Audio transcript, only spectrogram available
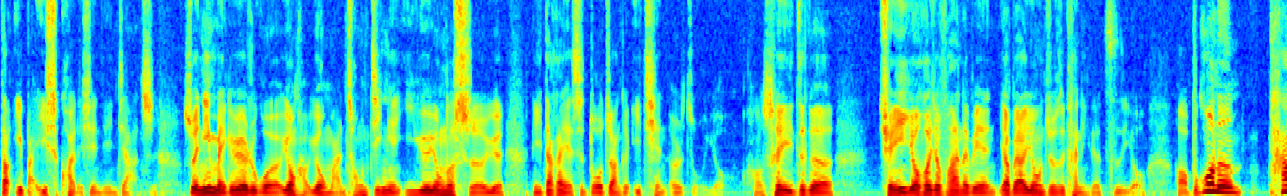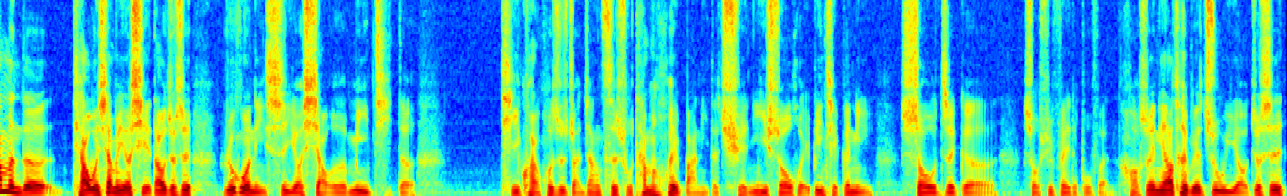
到一百一十块的现金价值，所以你每个月如果用好用满，从今年一月用到十二月，你大概也是多赚个一千二左右。好，所以这个权益优惠就放在那边，要不要用就是看你的自由。好，不过呢，他们的条文下面有写到，就是如果你是有小额密集的提款或是转账次数，他们会把你的权益收回，并且跟你收这个手续费的部分。好，所以你要特别注意哦，就是。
